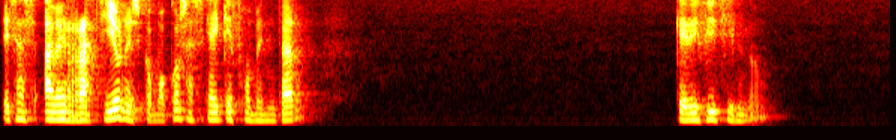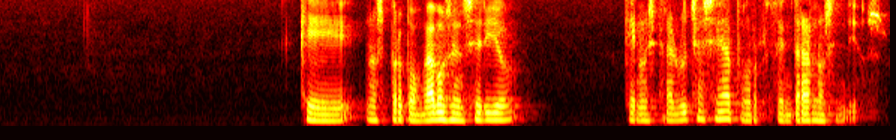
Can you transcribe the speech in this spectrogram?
esas aberraciones como cosas que hay que fomentar, qué difícil, ¿no? Que nos propongamos en serio que nuestra lucha sea por centrarnos en Dios,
